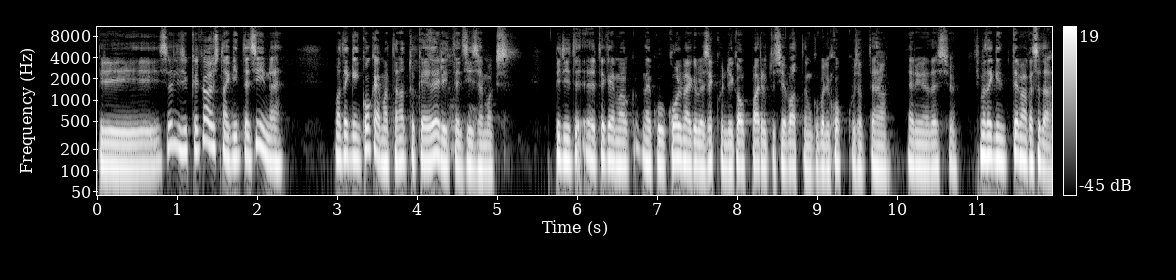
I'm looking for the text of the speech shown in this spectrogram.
pidi, see oli sihuke ka üsnagi intensiivne. ma tegin kogemata natuke veel intensiivsemaks. Pidi te- tegema nagu kolmekümne sekundi kaupa harjutusi ja vaatama, kui palju kokku saab teha erinevaid asju. siis ma tegin temaga seda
